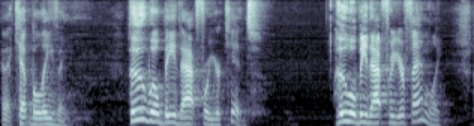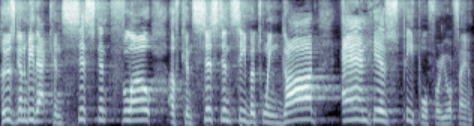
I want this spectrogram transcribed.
and that kept believing. Who will be that for your kids? Who will be that for your family? Who's going to be that consistent flow of consistency between God and His people for your family?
